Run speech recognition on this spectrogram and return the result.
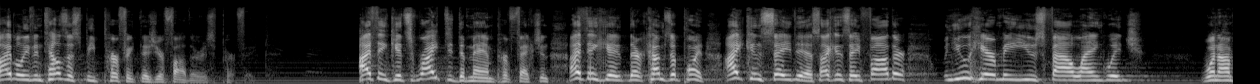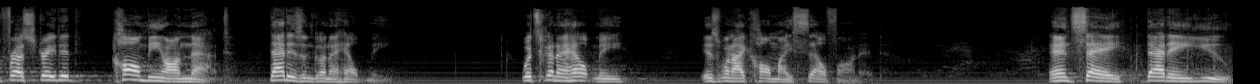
Bible even tells us be perfect as your father is perfect. I think it's right to demand perfection. I think there comes a point I can say this. I can say, "Father, when you hear me use foul language when I'm frustrated, call me on that. That isn't going to help me. What's going to help me is when I call myself on it and say, That ain't you.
